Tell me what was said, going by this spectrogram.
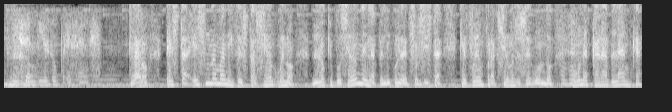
ni Claro. sentir su presencia. Claro, esta es una manifestación, bueno, lo que pusieron en la película El Exorcista, que fue en fracciones de segundo, fue una cara blanca,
